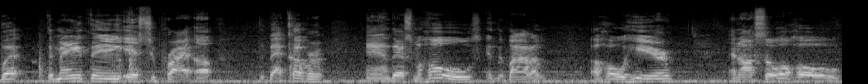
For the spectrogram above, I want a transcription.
But the main thing is to pry up the back cover and there's some holes in the bottom, a hole here and also a hole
